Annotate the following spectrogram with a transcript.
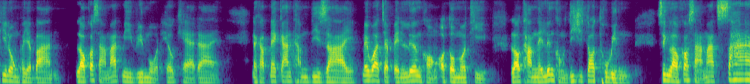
ที่โรงพยาบาล เราก็สามารถมี remote healthcare ได้ นะครับในการทำดีไซน์ไม่ว่าจะเป็นเรื่องของออโตโมทีฟเราทำในเรื่องของดิจิ t a ลทวินซึ่งเราก็สามารถสร้าง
